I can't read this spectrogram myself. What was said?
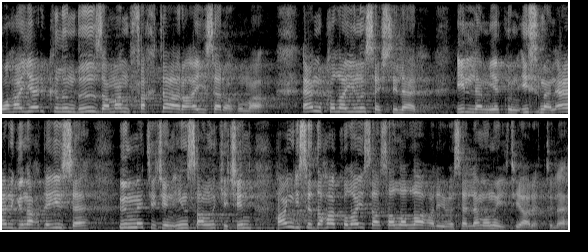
muhayyer kılındığı zaman fahtara eyserahuma en kolayını seçtiler. İllem yekun ismen eğer günah değilse ümmet için, insanlık için hangisi daha kolaysa sallallahu aleyhi ve sellem onu ihtiyar ettiler.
